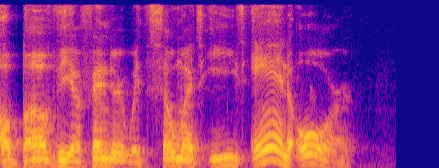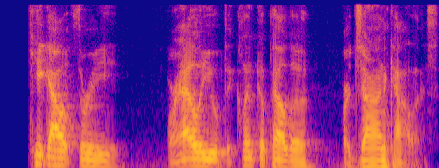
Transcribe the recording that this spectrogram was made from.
above the offender with so much ease and or kick out three or alley oop to Clint Capela or John Collins.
